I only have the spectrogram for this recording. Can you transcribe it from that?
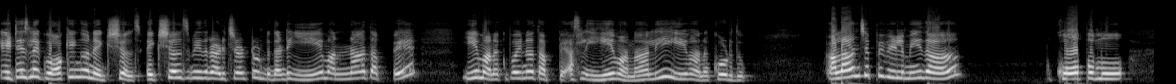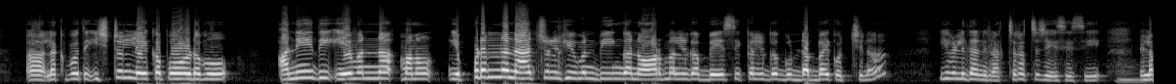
It is like walking on eggshells eggshells మీద నడిచినట్టు ఉంటుంది. అంటే ఏమన్నా తప్పే ఏం అనకపోయినా తప్పే. అసలు ఏం అనాలి ఏం అనకూడదు అలా అని చెప్పి వీళ్ళ మీద కోపము లేకపోతే ఇష్టం లేకపోవడము అనేది ఏమన్నా మనం ఎప్పుడన్నా న్యాచురల్ హ్యూమన్ బీయింగ్గా నార్మల్గా బేసికల్గా గుడ్ అబ్బాయికి వచ్చినా వీళ్ళు దాన్ని రచ్చరచ్చ చేసేసి వీళ్ళ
